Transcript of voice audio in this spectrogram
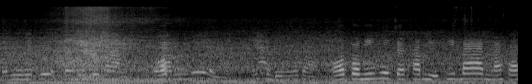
ตอนนี้ก็คือตอนนี้ที่บ้านพร้อมเล่นเนี่ยดูไม่ได้อ๋อตัวนี้คือจะทำอยู่ที่บ้านนะคะ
